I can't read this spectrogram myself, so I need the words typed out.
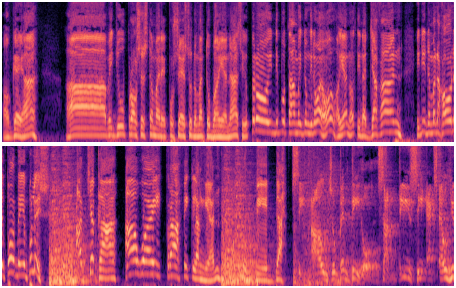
Okay, ha? Ah, may due process naman, eh, proseso naman to bayan ha. Sige, pero hindi po tama itong ginawa. Oh, ayan, oh, tinadyakan. Hindi naman naka-uniforme yung pulis. At saka, away traffic lang yan. Bida. Si Aljo Bentijo sa DCXL News.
